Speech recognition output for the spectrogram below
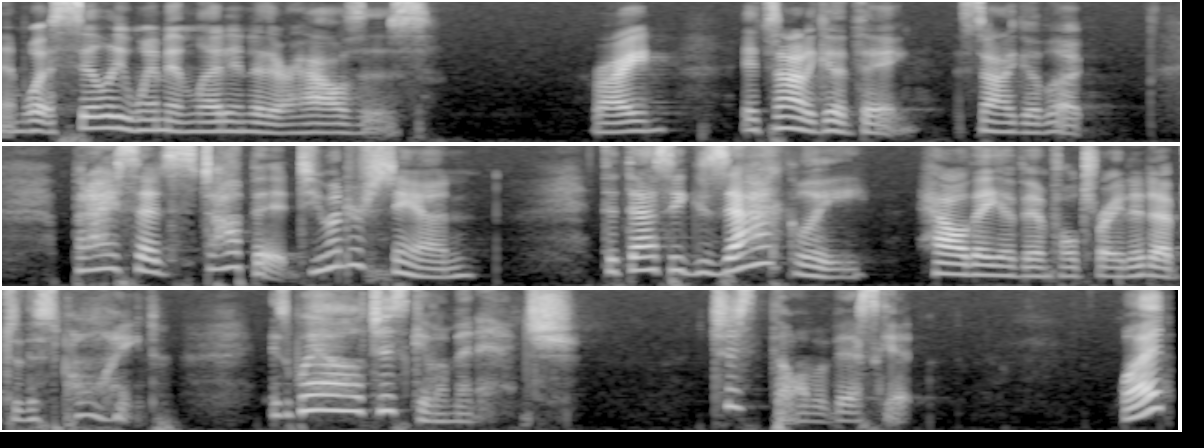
and what silly women let into their houses, right? It's not a good thing. It's not a good look. But I said, stop it. Do you understand that that's exactly how they have infiltrated up to this point? Is, well, just give them an inch. Just throw them a biscuit. What?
